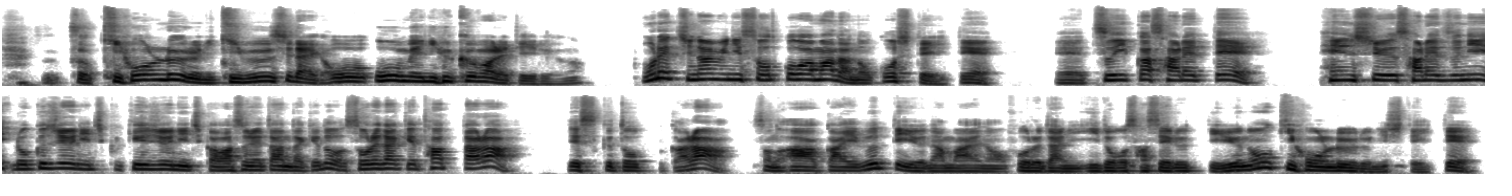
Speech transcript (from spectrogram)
そう、基本ルールに気分次第が多多めに含まれているよな。俺ちなみにそこはまだ残していて、えー追加されて、編集されずに60日か90日か忘れたんだけど、それだけ経ったら、デスクトップから、そのアーカイブっていう名前のフォルダに移動させるっていうのを基本ルールにしていて、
